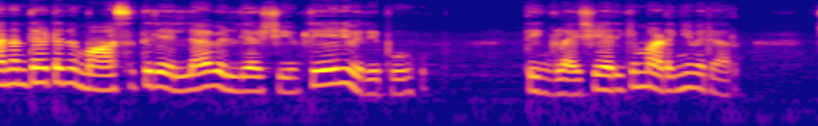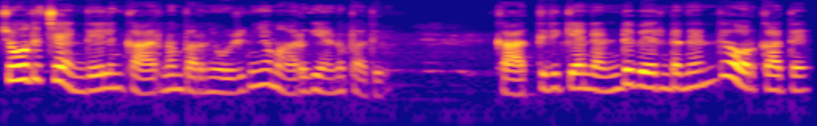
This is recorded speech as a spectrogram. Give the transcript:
അനന്തേട്ടന് മാസത്തിലെ എല്ലാ വെള്ളിയാഴ്ചയും തേനി വരെ പോകും. തിങ്കളാഴ്ചയായിരിക്കും മടങ്ങി വരാറ്. ചോദിച്ച എന്തേലും കാരണം പറഞ്ഞ് ഒഴിഞ്ഞു മാറുകയാണ് പതിവ്. കാത്തിരിക്കാൻ രണ്ടുപേരുണ്ടെന്ന് എന്തേ ഓർക്കാത്തെ?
